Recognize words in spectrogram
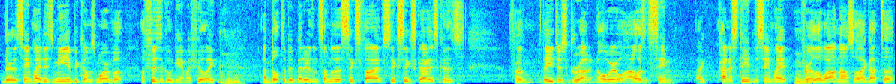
they're the same height as me, it becomes more of a, a physical game. I feel like mm-hmm. I'm built a bit better than some of the six five, six six guys because from they just grew out of nowhere. Well, I was the same. I kind of stayed the same height for a mm-hmm. little while now, so I got to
